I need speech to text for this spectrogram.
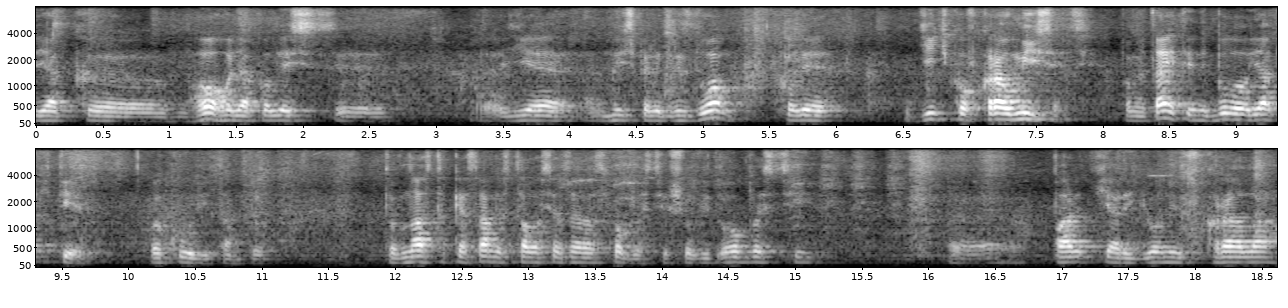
як е, в Гоголя колись е, є ніч перед Різдвом, коли дідько вкрав місяць. Пам'ятаєте, не було як йти в Акулі там. То, то в нас таке саме сталося зараз в області, що від області е, партія регіонів вкрала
